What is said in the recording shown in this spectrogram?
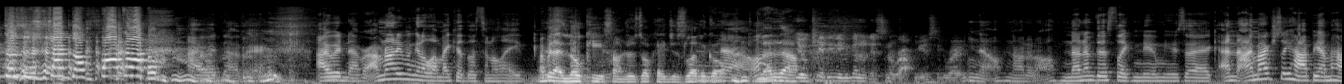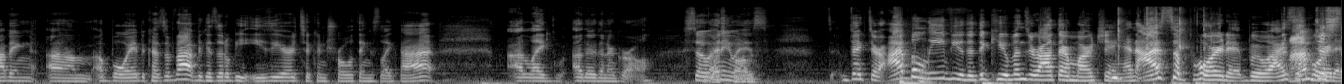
motherfucker doesn't shut the fuck up. I would never. I would never. I'm not even gonna let my kid listen to like. I'll be like low key, Sandra. It's okay. Just let it go. No. let it out. Your kid ain't even gonna listen to rap music, right? No, not at all. None of this like new music. And I'm actually happy I'm having um, a boy because of that because it'll be easier to control things like that, uh, like other than a girl. So, West anyways, Victor, I believe you that the Cubans are out there marching, and I support it, boo. I support I'm just, it.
